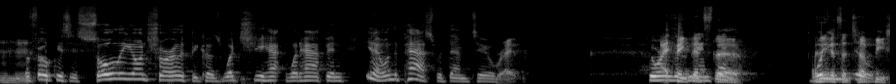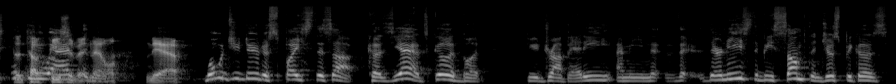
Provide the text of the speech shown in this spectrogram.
Mhm. Her focus is solely on Charlotte because what she ha- what happened, you know, in the past with them too. Right. I think that's the. I What think that's the tough piece the What tough piece of it now. Yeah. What would you do to spice this up? Because yeah, it's good, but do you drop Eddie? I mean, th- there needs to be something just because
